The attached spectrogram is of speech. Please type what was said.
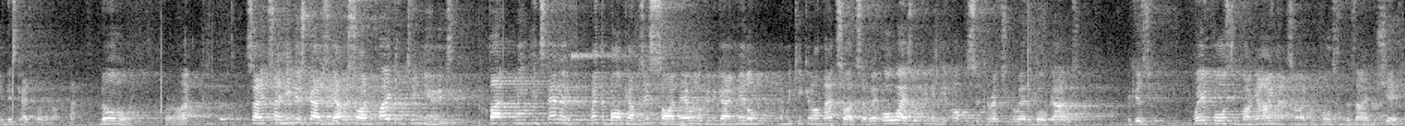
In this case, probably not. No. Normally. All right? So, so he just goes the other side play continues, but we, instead of when the ball comes this side, now we're looking to go middle and we kick it on that side. So we're always looking in the opposite direction to where the ball goes. Because we're forcing, by going that side, we're forcing the zone to shift,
